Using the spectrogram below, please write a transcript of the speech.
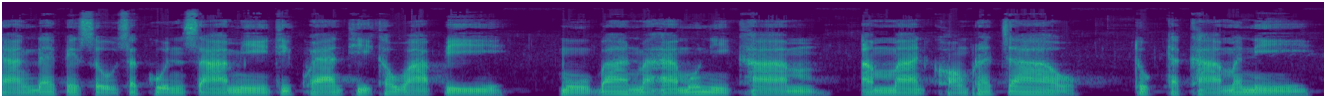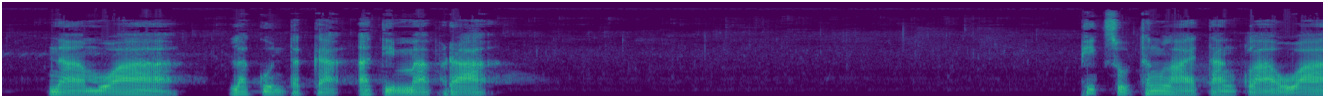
นางได้ไปสู่สกุลสามีที่แคว้นทีขวาปี หมู่บ้านมหามุนีคามอัมมาตของพระเจ้า ทุกตคามณี นามว่าละกุลตกะอติมะพระ ภิกษุทั้งหลายต่างกล่าวว่า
